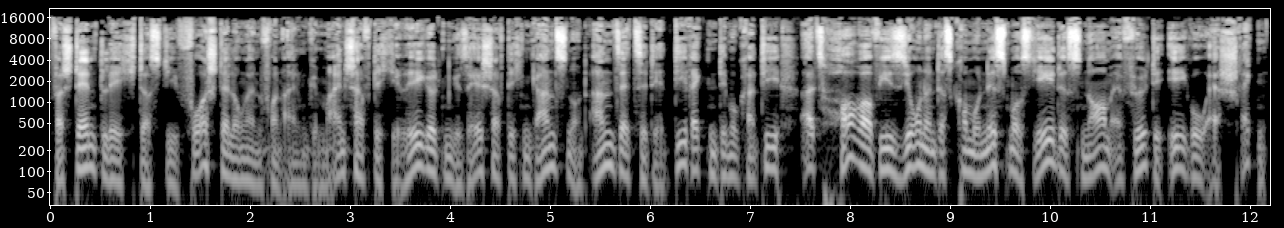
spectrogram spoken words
Verständlich, dass die Vorstellungen von einem gemeinschaftlich geregelten gesellschaftlichen Ganzen und Ansätze der direkten Demokratie als Horrorvisionen des Kommunismus jedes normerfüllte Ego erschrecken.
